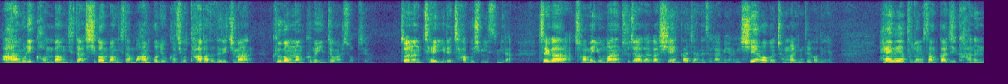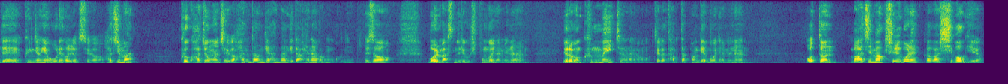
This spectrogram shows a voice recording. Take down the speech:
아무리 건방지다, 시건방지다 마음껏 욕하시고 다 받아들이지만 그것만큼은 인정할 수 없어요. 저는 제 일에 자부심이 있습니다. 제가 처음에 요만한 투자하다가 시행까지 하는 사람이에요. 시행업은 정말 힘들거든요. 해외 부동산까지 가는데 굉장히 오래 걸렸어요. 하지만 그 과정은 제가 한 단계 한 단계 다 해나간 거거든요. 그래서 뭘 말씀드리고 싶은 거냐면은 여러분 금매 있잖아요. 제가 답답한 게 뭐냐면은 어떤 마지막 실거래가가 10억이에요.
